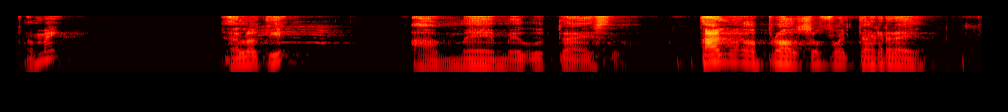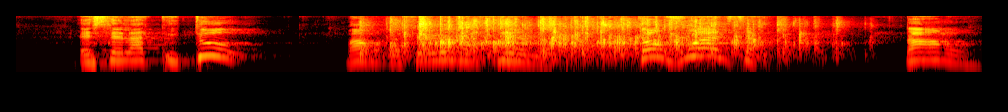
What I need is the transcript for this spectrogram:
Amén. ¿Ya lo? Amén, me gusta eso. Dale un aplauso fuerte al rey. Esa es la actitud. Vamos, que se vea en el cielo. Con fuerza. Vamos.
